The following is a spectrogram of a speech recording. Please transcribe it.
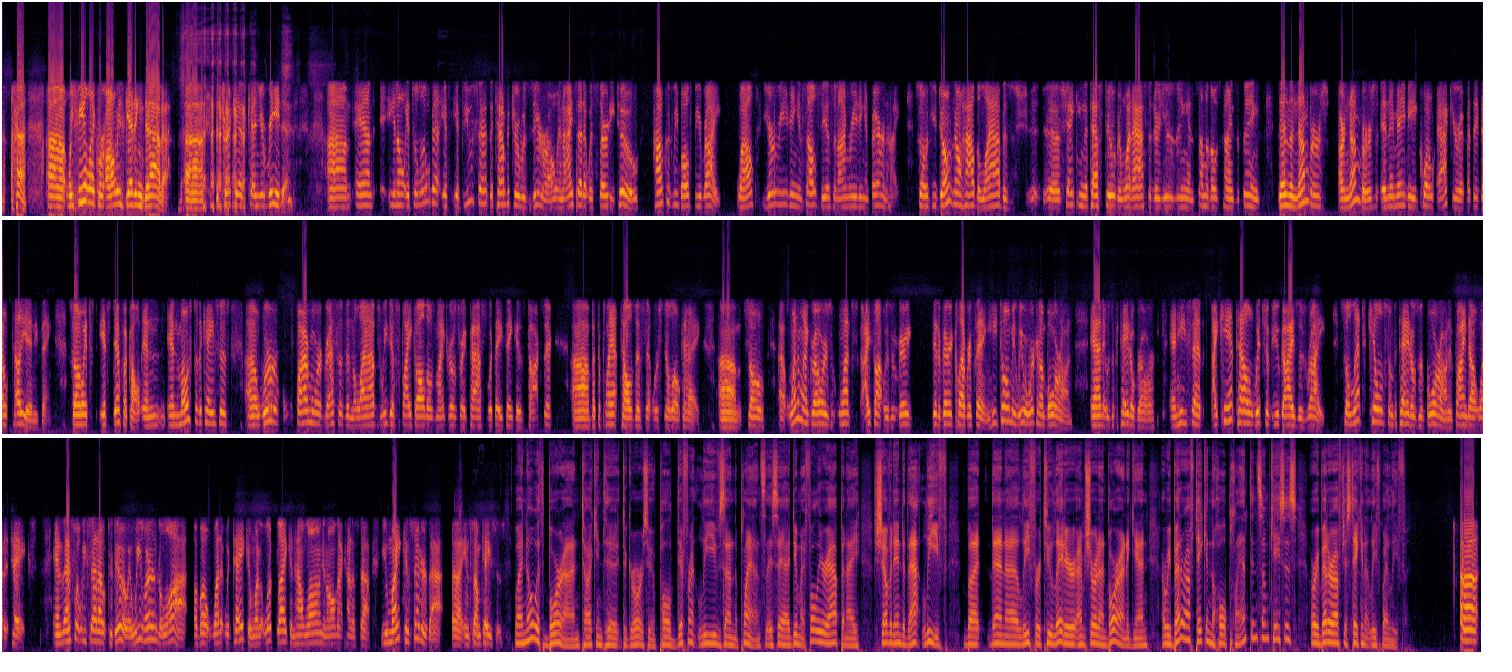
uh, we feel like we're always getting data. Uh, the trick is, can you read it? Um, and you know, it's a little bit. If if you said the temperature was zero and I said it was 32, how could we both be right? Well, you're reading in Celsius and I'm reading in Fahrenheit. So if you don't know how the lab is sh- uh, shaking the test tube and what acid they're using and some of those kinds of things, then the numbers are numbers and they may be quote accurate but they don't tell you anything. So it's it's difficult. And in most of the cases uh, we're far more aggressive than the labs. We just spike all those micros right past what they think is toxic uh, but the plant tells us that we're still okay. Um, so uh, one of my growers once i thought was a very did a very clever thing. He told me we were working on boron and it was a potato grower and he said i can't tell which of you guys is right so let's kill some potatoes with boron and find out what it takes. And that's what we set out to do. And we learned a lot about what it would take and what it looked like and how long and all that kind of stuff. You might consider that uh, in some cases. Well, I know with boron, talking to, to growers who have pulled different leaves on the plants, they say I do my foliar app and I shove it into that leaf, but then a leaf or two later, I'm short on boron again. Are we better off taking the whole plant in some cases, or are we better off just taking it leaf by leaf? Uh,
